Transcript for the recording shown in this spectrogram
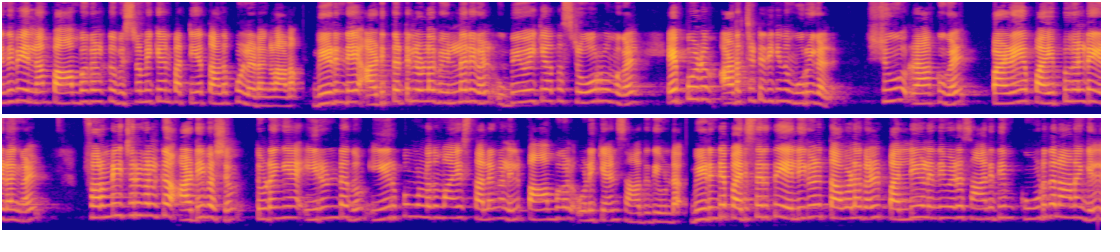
എന്നിവയെല്ലാം പാമ്പുകൾക്ക് വിശ്രമിക്കാൻ പറ്റിയ തണുപ്പുള്ള ഇടങ്ങളാണ്. വീടിന്റെ അടിത്തട്ടിലുള്ള വിള്ളലുകൾ ഉപയോഗിക്കാത്ത സ്റ്റോർ റൂമുകൾ എപ്പോഴും അടച്ചിട്ടിരിക്കുന്ന മുറികൾ ഷൂ റാക്കുകൾ പഴയ പൈപ്പുകളുടെ ഇടങ്ങൾ ഫർണിച്ചറുകൾക്ക് അടിവശം തുടങ്ങിയ ഇരുണ്ടതും ഈർപ്പമുള്ളതുമായ സ്ഥലങ്ങളിൽ പാമ്പുകൾ ഒളിക്കാൻ സാധ്യതയുണ്ട്. വീടിന്റെ പരിസരത്ത് എലികൾ തവളകൾ പല്ലികൾ എന്നിവയുടെ സാന്നിധ്യം കൂടുതലാണെങ്കിൽ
